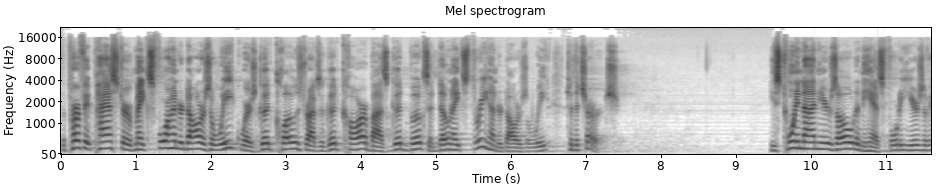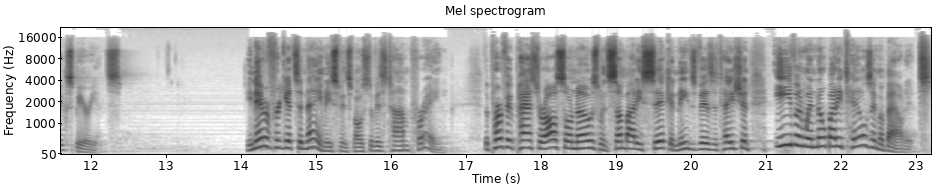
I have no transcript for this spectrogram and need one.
The perfect pastor makes $400 a week, wears good clothes, drives a good car, buys good books, and donates $300 a week to the church. He's 29 years old and he has 40 years of experience. He never forgets a name, he spends most of his time praying. The perfect pastor also knows when somebody's sick and needs visitation, even when nobody tells him about it.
